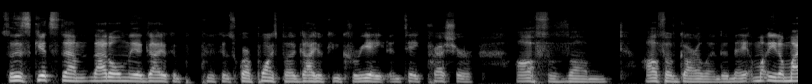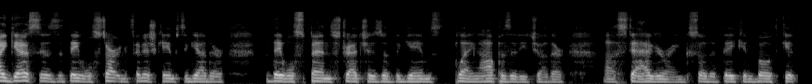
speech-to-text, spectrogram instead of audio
So this gets them not only a guy who can who can score points, but a guy who can create and take pressure off of um, off of Garland. And they, you know, my guess is that they will start and finish games together. They will spend stretches of the games playing opposite each other, uh, staggering, so that they can both get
